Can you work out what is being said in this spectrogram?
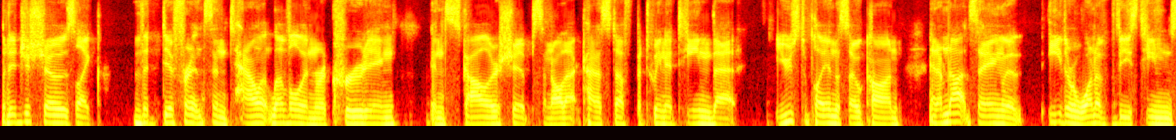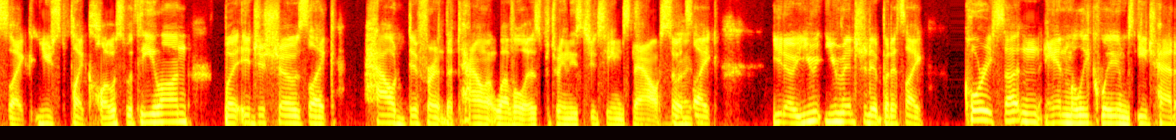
but it just shows like the difference in talent level and recruiting and scholarships and all that kind of stuff between a team that used to play in the SoCon, and I'm not saying that either one of these teams like used to play close with Elon, but it just shows like how different the talent level is between these two teams now. So right. it's like, you know, you you mentioned it, but it's like Corey Sutton and Malik Williams each had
